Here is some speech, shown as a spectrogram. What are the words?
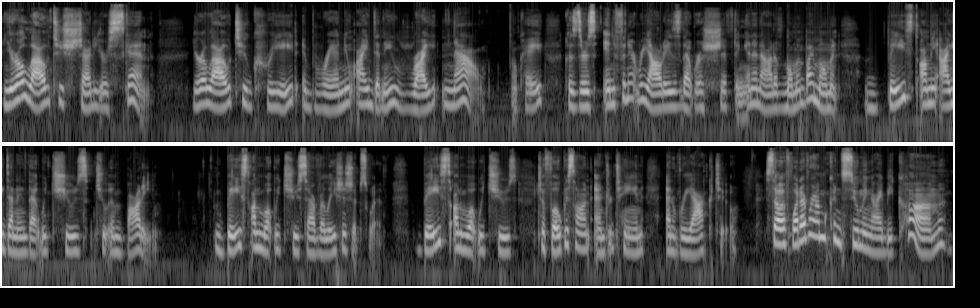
You're allowed to shed your skin. You're allowed to create a brand new identity right now, okay? Because there's infinite realities that we're shifting in and out of moment by moment based on the identity that we choose to embody based on what we choose to have relationships with, based on what we choose to focus on, entertain, and react to. So, if whatever I'm consuming I become,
